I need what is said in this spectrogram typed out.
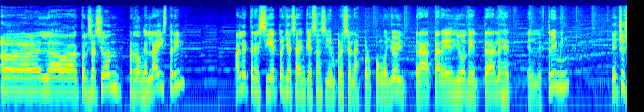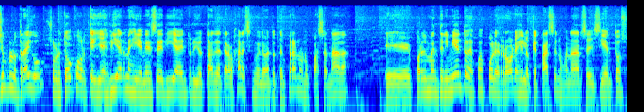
Uh, la actualización, perdón, el live stream Vale 300, ya saben que esas siempre se las propongo yo y trataré yo de traerles el streaming. De hecho, siempre lo traigo, sobre todo porque ya es viernes y en ese día entro yo tarde a trabajar, así que me levanto temprano, no pasa nada. Eh, por el mantenimiento, después por errores y lo que pase, nos van a dar 600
